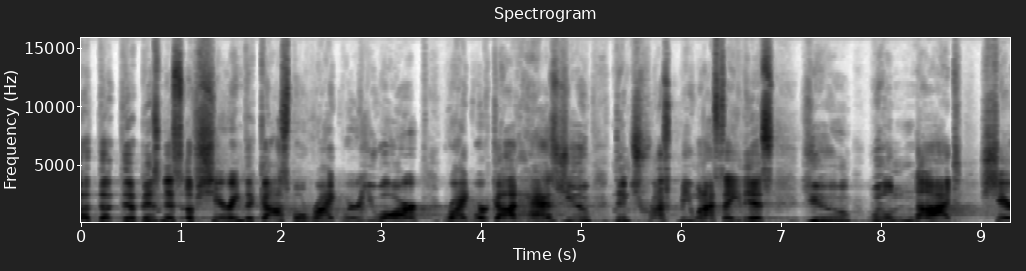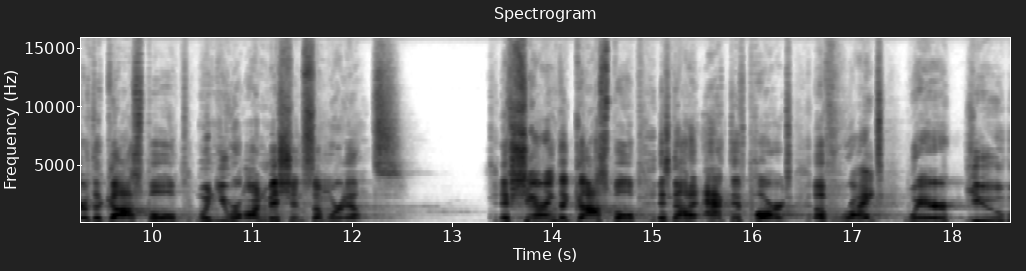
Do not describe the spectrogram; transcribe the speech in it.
uh, the, the business of sharing the gospel right where you are, right where God has you, then trust me when I say this you will not share the gospel when you are on mission somewhere else. If sharing the gospel is not an active part of right where you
